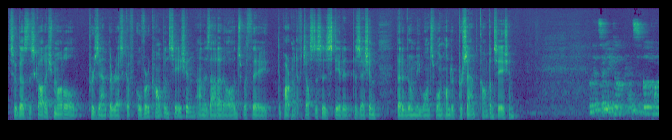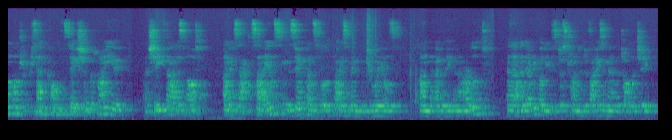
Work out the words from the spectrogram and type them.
So does the Scottish model present the risk of overcompensation and is that at odds with the Department of Justice's stated position that it only wants 100% compensation? Well, it's a legal principle of 100% compensation, but how you achieve that is not an exact science. Mean, the same principle applies in and Wales and I believe in Ireland. Uh, and everybody is just trying to devise a methodology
